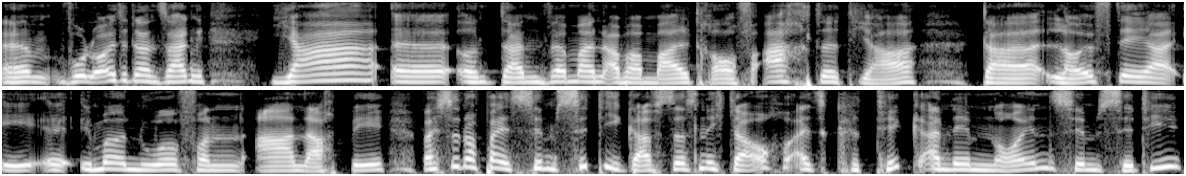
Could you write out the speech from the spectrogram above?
ähm, wo Leute dann sagen, ja, äh, und dann, wenn man aber mal drauf achtet, ja, da läuft der ja eh, äh, immer nur von A nach B. Weißt du noch, bei SimCity gab es das nicht da auch als Kritik an dem neuen SimCity,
